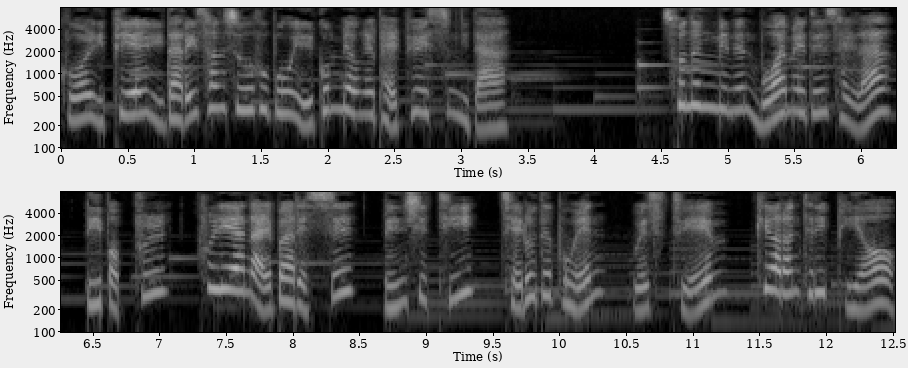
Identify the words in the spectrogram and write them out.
9월 EPL 이달의 선수 후보 7명을 발표했습니다. 손흥민은 모하메드 살라, 리버풀, 훌리안 알바레스, 맨시티, 제로드 보엔, 웨스트햄, 키어런 트리피어,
